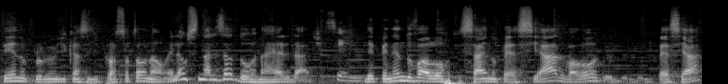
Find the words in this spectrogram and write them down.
tendo problema de câncer de próstata ou não. Ele é um sinalizador, na realidade. Sim. Dependendo do valor que sai no PSA, do valor do, do PSA,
